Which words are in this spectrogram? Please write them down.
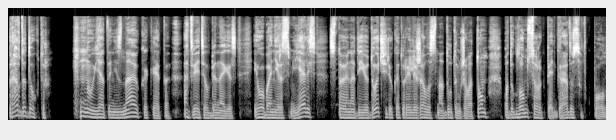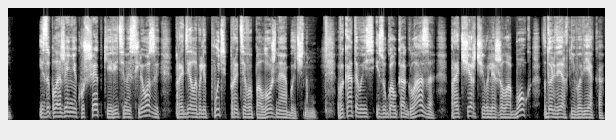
«Правда, доктор?» «Ну, я-то не знаю, как это», — ответил Бенегес. И оба они рассмеялись, стоя над ее дочерью, которая лежала с надутым животом под углом 45 градусов к полу. Из-за положения кушетки Ритины слезы проделывали путь, противоположный обычному. Выкатываясь из уголка глаза, прочерчивали желобок вдоль верхнего века,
